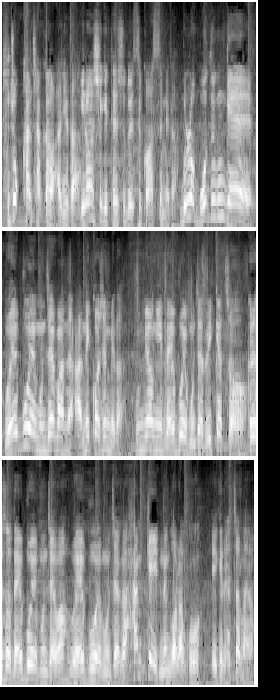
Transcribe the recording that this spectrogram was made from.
부족한 작가가 아니다. 이런 식이 될 수도 있을 것 같습니다. 물론 모든 게 외부의 문제만은 아닐 것입니다. 분명히 내부의 문제도 있겠죠. 그래서 내부의 문제와 외부의 문제가 함께 있는 거라고 얘기를 했잖아요.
